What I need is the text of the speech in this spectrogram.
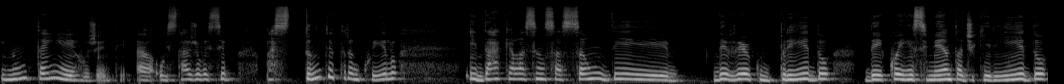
e não tem erro, gente. Ah, o estágio vai ser bastante tranquilo e dá aquela sensação de dever cumprido, de conhecimento adquirido,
